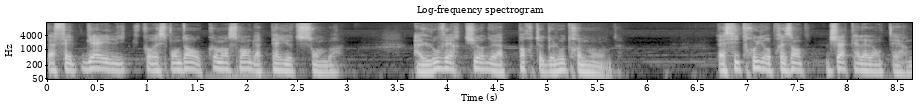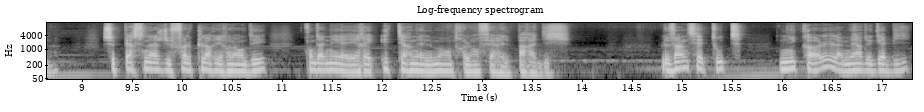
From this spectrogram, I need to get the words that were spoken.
la fête gaélique correspondant au commencement de la période sombre, à l'ouverture de la porte de l'autre monde. La citrouille représente Jack à la lanterne, ce personnage du folklore irlandais condamné à errer éternellement entre l'enfer et le paradis. Le 27 août, Nicole, la mère de Gabi,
